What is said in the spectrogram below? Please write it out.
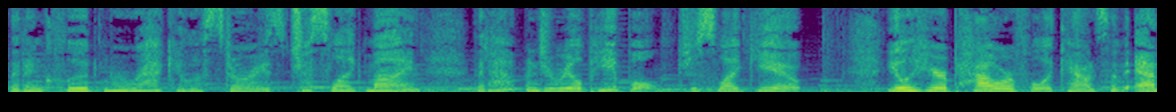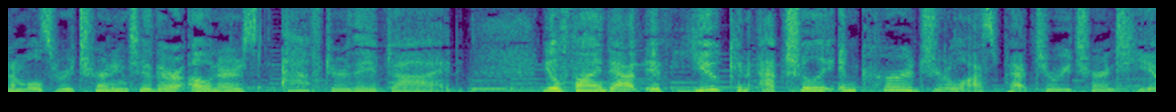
that include miraculous stories just like mine that happen to real people just like you. You'll hear powerful accounts of animals returning to their owners after they've died. You'll find out if you can actually encourage your lost pet to return to you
